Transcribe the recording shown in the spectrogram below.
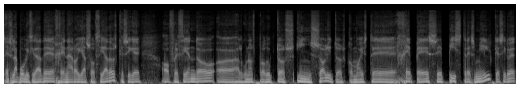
Es la publicidad de Genaro y Asociados que sigue ofreciendo eh, algunos productos insólitos como este GPS PIS 3000 que sirve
